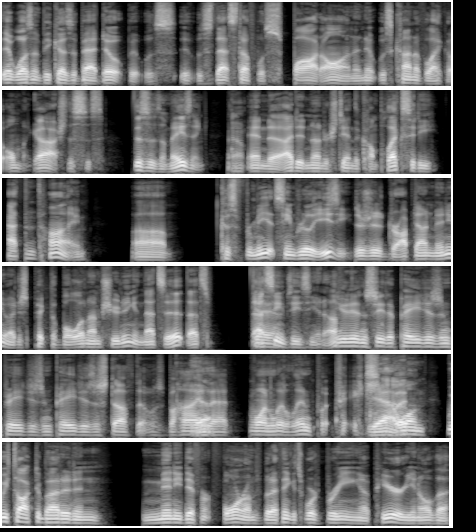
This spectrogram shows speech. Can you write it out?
it wasn't because of bad dope. It was it was that stuff was spot on, and it was kind of like, oh my gosh, this is this is amazing. Yeah. And uh, I didn't understand the complexity at the time. Um, because for me it seemed really easy. There's a drop down menu. I just pick the bullet I'm shooting, and that's it. That's that Yeah. seems easy enough. You didn't see the pages and pages and pages of stuff that was behind Yeah. that one little input page. yeah, But- well, we've talked about it in many different forums, but I think it's worth bringing up here. You know, the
